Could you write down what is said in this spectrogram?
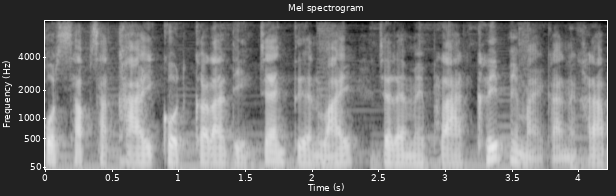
กด Subscribe กดกระดิ่งแจ้งเตือนไว้ จะได้ไม่พลาดคลิปใหม่ๆกันนะครับ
